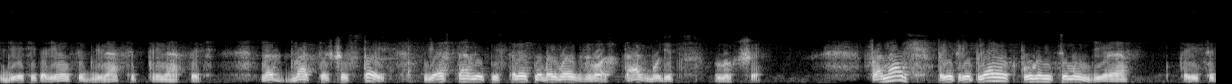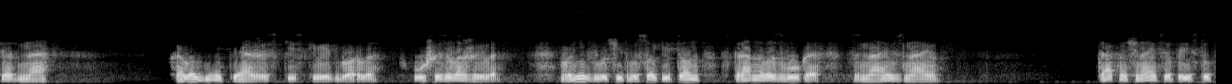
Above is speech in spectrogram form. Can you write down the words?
10, 11, 12, 13. На 26-й я ставлю пистолет на боевой взвод. Так будет лучше. Фонарь прикрепляю к пуговице мундира. 31. Холодная тяжесть стискивает горло. Уши заложило. В них звучит высокий тон странного звука. Знаю, знаю. Так начинается приступ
